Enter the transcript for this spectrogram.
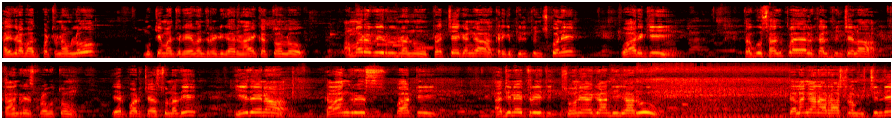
హైదరాబాద్ పట్టణంలో ముఖ్యమంత్రి రేవంత్ రెడ్డి గారి నాయకత్వంలో అమరవీరులను ప్రత్యేకంగా అక్కడికి పిలిపించుకొని వారికి తగు సదుపాయాలు కల్పించేలా కాంగ్రెస్ ప్రభుత్వం ఏర్పాటు చేస్తున్నది. ఏదైనా కాంగ్రెస్ పార్టీ అధినేత్రి సోనియా గాంధీ గారు తెలంగాణ రాష్ట్రం ఇచ్చింది.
